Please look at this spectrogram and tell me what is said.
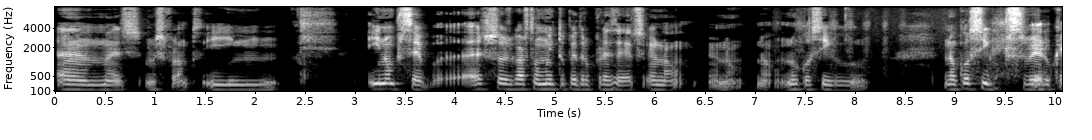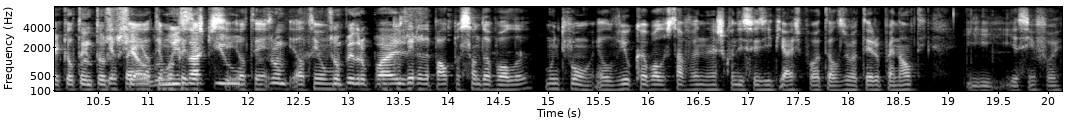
Ah, mas, mas pronto, e, e não percebo. As pessoas gostam muito do Pedro Prazeres, eu não, eu não, não, não consigo. Não consigo perceber Ele- o que é que ele tem de tão Ele tem, especial. ele tem o Isaac e especial. o Ele tem, João, ele tem um, João Pedro um Paes. poder da palpação da bola muito bom. Ele viu que a bola estava nas condições ideais para o Teles bater o penalti e, e assim foi.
